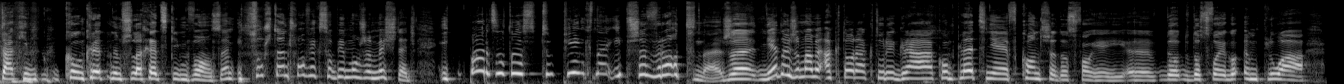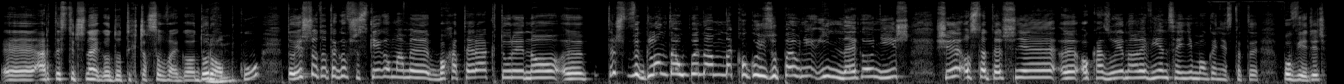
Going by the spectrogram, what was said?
takim konkretnym szlacheckim wąsem. I cóż ten człowiek sobie może myśleć? I bardzo to jest piękne i przewrotne, że nie dość, że mamy aktora, który gra kompletnie w kontrze do, swojej, e, do, do swojego emploi e, artystycznego, dotychczasowego, dorobku, to jeszcze do tego wszystkiego mamy bohatera, który no, e, też wyglądałby nam na kogoś zupełnie innego niż się ostatecznie okazuje, no ale więcej nie mogę niestety powiedzieć,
